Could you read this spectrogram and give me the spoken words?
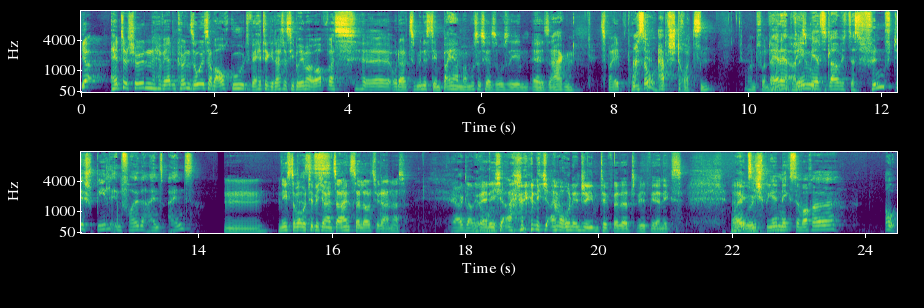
Ja, hätte schön werden können. So ist aber auch gut. Wer hätte gedacht, dass die Bremer überhaupt was, äh, oder zumindest den Bayern, man muss es ja so sehen, äh, sagen, zwei Punkte so. abstrotzen. Und von daher. Wäre der Bremen jetzt, glaube ich, das fünfte Spiel in Folge 1-1? Hm. Nächste Woche tippe ich 1-1, da läuft es wieder anders. Ja, glaube ich. Wenn ich, wenn ich einmal unentschieden tippe, das wird wieder nichts. Ja, sie spielen nächste Woche. Oh,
